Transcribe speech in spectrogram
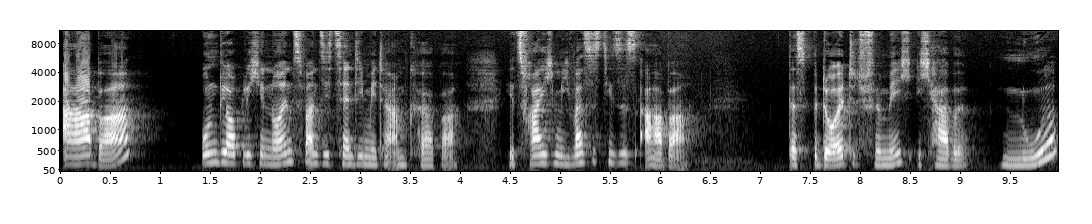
aber unglaubliche 29 Zentimeter am Körper. Jetzt frage ich mich, was ist dieses Aber? Das bedeutet für mich, ich habe nur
